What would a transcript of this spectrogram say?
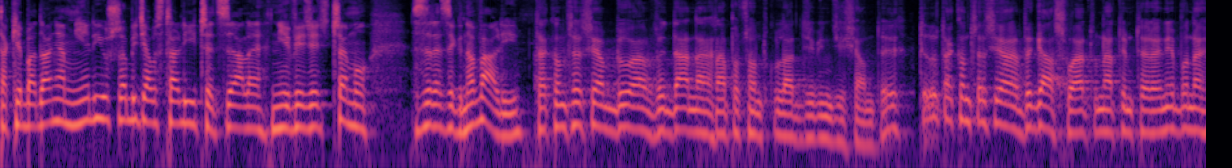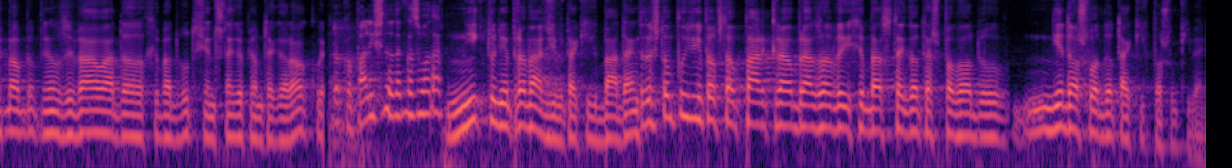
takie badania mieli już robić Australijczycy, ale nie wiedzieć czemu zrezygnowali. Ta koncesja była wydana na początku lat 90. Tylko ta koncesja wygasła tu na tym terenie, bo ona chyba obowiązywała do chyba 2005 roku. Dokopali się do tego złota? Nikt tu nie prowadził takich badań. Zresztą później powstał park krajobrazowy i chyba z tego też powodu nie doszło do takich poszukiwań.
